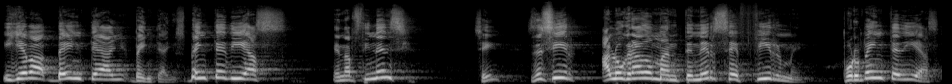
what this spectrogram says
y lleva 20 años, 20 años, 20 días en abstinencia, ¿sí? Es decir, ha logrado mantenerse firme por 20 días.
